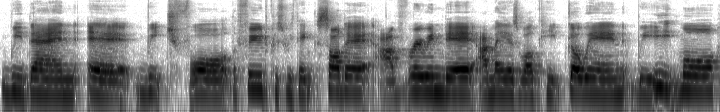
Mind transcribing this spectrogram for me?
we then uh, reach for the food because we think, sod it, I've ruined it, I may as well keep going. We eat more,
